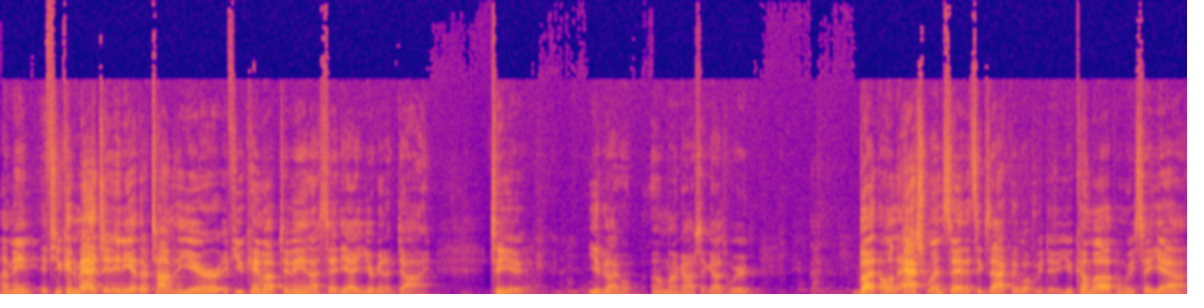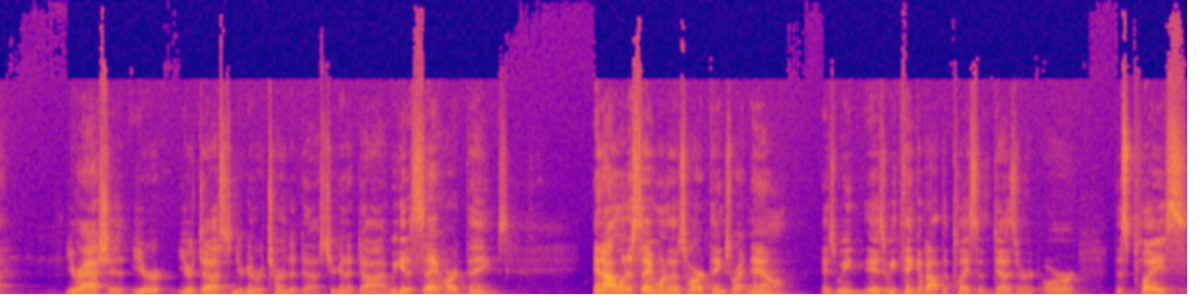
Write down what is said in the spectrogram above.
I mean, if you can imagine any other time of the year, if you came up to me and I said, Yeah, you're going to die to you, you'd be like, Oh my gosh, that guy's weird. But on Ash Wednesday, that's exactly what we do. You come up and we say, Yeah, you're ashes, you're, you're dust, and you're going to return to dust. You're going to die. We get to say hard things. And I want to say one of those hard things right now as we, as we think about the place of desert or this place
